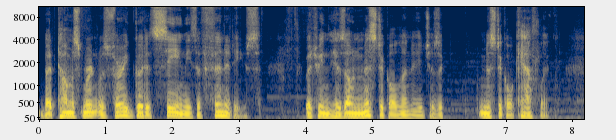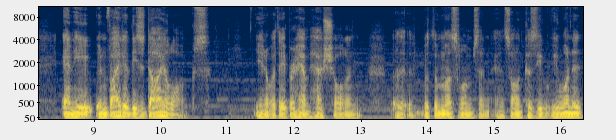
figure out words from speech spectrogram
But Thomas Merton was very good at seeing these affinities between his own mystical lineage as a mystical Catholic. And he invited these dialogues, you know, with Abraham Heschel and uh, with the Muslims and, and so on, because he, he wanted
